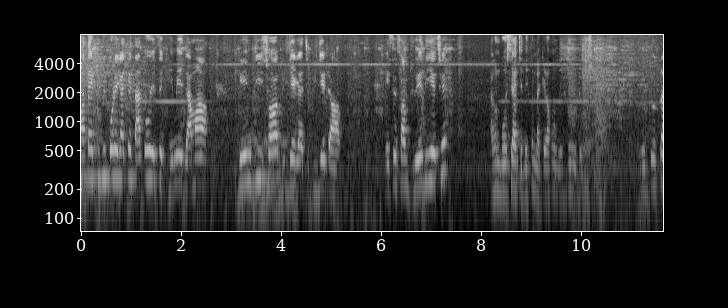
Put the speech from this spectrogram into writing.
মাথায় টুপি পড়ে গেছে তাতেও এসে ঘেমে জামা গেঞ্জি সব ভিজে গেছে ভিজে ডাব। এসে সব ধুয়ে দিয়েছে। এখন বসে আছে দেখুন না কীরকম রোদ্দুর উঠেছে। রোদ্দুরটা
